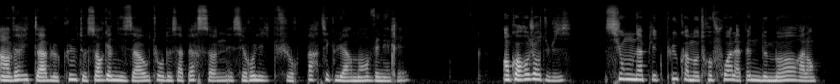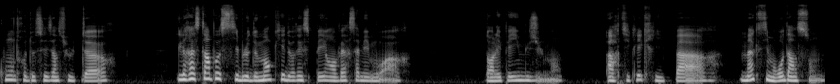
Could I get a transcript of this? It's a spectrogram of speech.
Un véritable culte s'organisa autour de sa personne et ses reliques furent particulièrement vénérées. Encore aujourd'hui, si on n'applique plus comme autrefois la peine de mort à l'encontre de ses insulteurs, il reste impossible de manquer de respect envers sa mémoire, dans les pays musulmans. Article écrit par Maxime Rodinson,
